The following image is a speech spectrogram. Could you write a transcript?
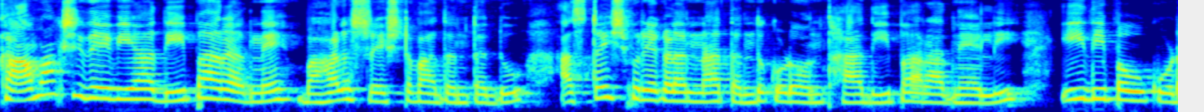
ಕಾಮಾಕ್ಷಿ ದೇವಿಯ ದೀಪಾರಾಧನೆ ಬಹಳ ಶ್ರೇಷ್ಠವಾದಂಥದ್ದು. ಅಷ್ಟೈಶ್ವರ್ಯಗಳನ್ನು ತಂದುಕೊಡುವಂತಹ ದೀಪಾರಾಧನೆಯಲ್ಲಿ ಈ ದೀಪವು ಕೂಡ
